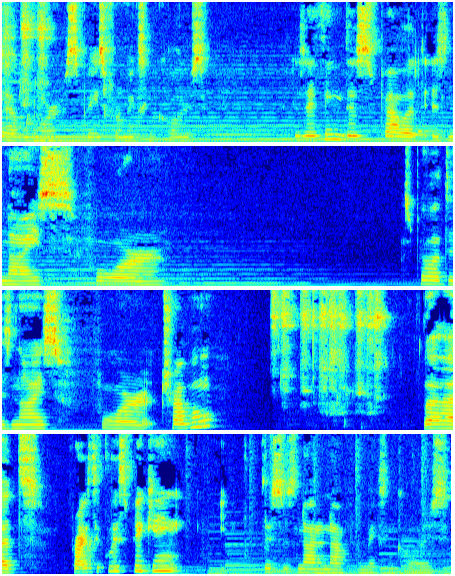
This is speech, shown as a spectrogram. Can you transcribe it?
to have more space for mixing colors. Because I think this palette is nice for this palette is nice for travel. But practically speaking this is not enough for mixing colors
